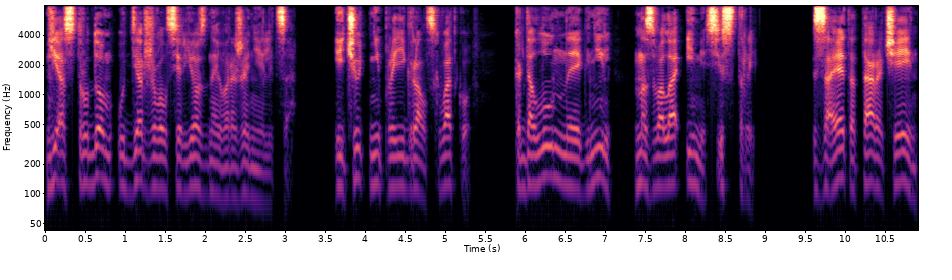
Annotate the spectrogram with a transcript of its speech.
Я с трудом удерживал серьезное выражение лица и чуть не проиграл схватку, когда лунная гниль назвала имя сестры. За это Тара Чейн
